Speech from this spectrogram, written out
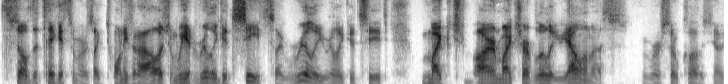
sold the tickets, and it was like twenty five dollars, and we had really good seats, like really, really good seats. Mike Iron Mike Sharpe, literally yelling at us—we're so close, you know.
